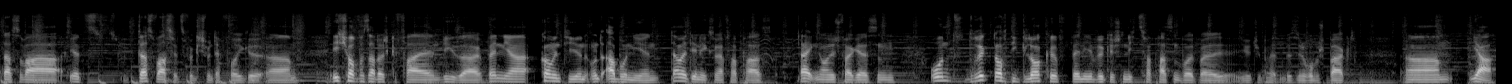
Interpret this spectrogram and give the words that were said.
das war jetzt, das war's jetzt wirklich mit der Folge. Ähm, ich hoffe, es hat euch gefallen. Wie gesagt, wenn ja, kommentieren und abonnieren, damit ihr nichts mehr verpasst. Liken auch nicht vergessen. Und drückt auf die Glocke, wenn ihr wirklich nichts verpassen wollt, weil YouTube halt ein bisschen rumspackt. Ähm, ja,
